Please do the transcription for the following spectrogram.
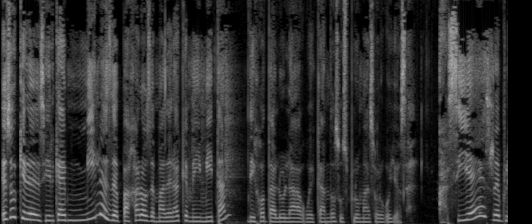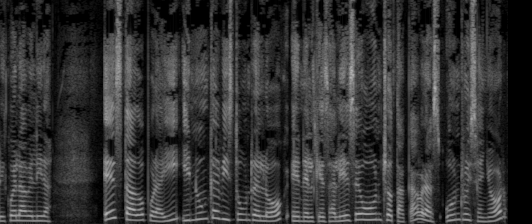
¿Eso quiere decir que hay miles de pájaros de madera que me imitan? dijo Talula ahuecando sus plumas orgullosa. Así es, replicó el Avelira. He estado por ahí y nunca he visto un reloj en el que saliese un chotacabras, un ruiseñor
